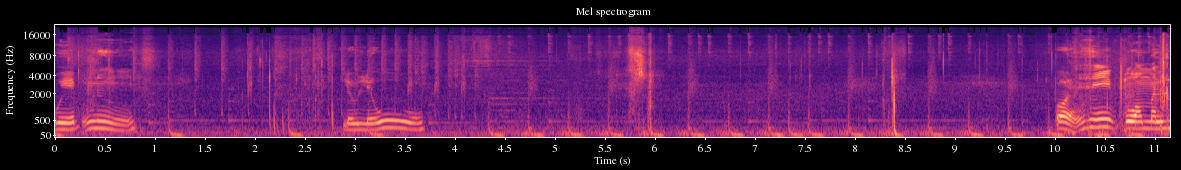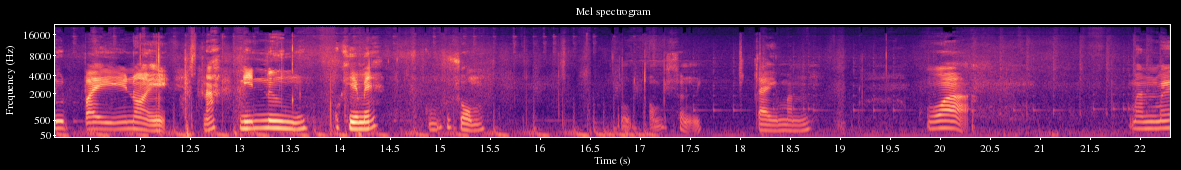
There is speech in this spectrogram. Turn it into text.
เวฟหนึ่งเร็วๆ ปล่อยให้ตัวมันหลุดไปหน่อยนะ นิดนึง โอเคไหมคุณผู้ชมต้องไปสนใจมันว่ามันไม่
